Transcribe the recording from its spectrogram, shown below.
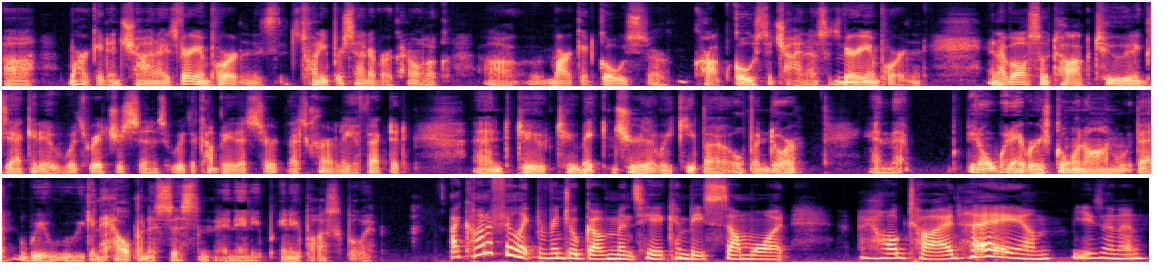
uh, market in China is very important. It's twenty percent of our canola uh, market goes or crop goes to China, so it's mm-hmm. very important. And I've also talked to an executive with Richardson's, with a company that's that's currently affected, and to to making sure that we keep an open door, and that you know, whatever is going on that, we, we can help and assist in, in any, any possible way. I kind of feel like provincial governments here can be somewhat hog-tied. Hey, I'm using an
